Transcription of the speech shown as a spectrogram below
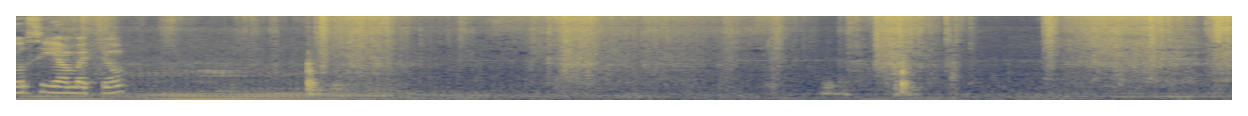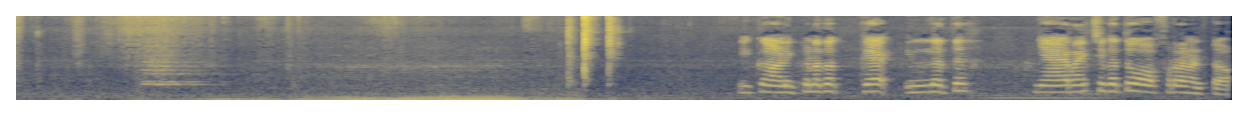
യൂസ് ചെയ്യാൻ പറ്റും. ഈ കാണിക്കണതൊക്കെ ഇന്നത്തെ ഞായറാഴ്ചക്കത്തെ ഓഫറാണ് കേട്ടോ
